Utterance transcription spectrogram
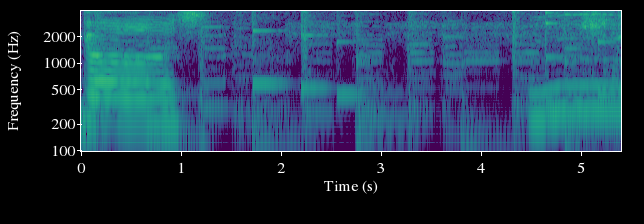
gosh. Mm,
